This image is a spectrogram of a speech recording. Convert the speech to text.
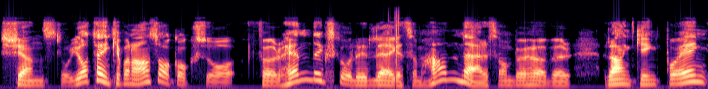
känslor. Jag tänker på en annan sak också för Henrik skull i läget som han är som behöver rankingpoäng.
